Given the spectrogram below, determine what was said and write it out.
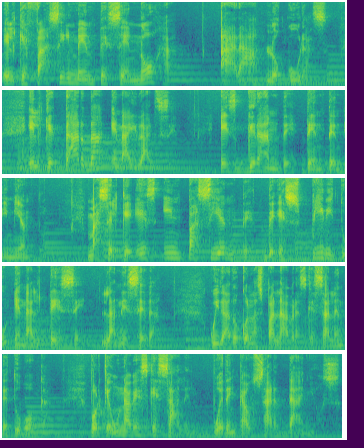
el que fácilmente se enoja hará locuras. El que tarda en airarse es grande de entendimiento mas el que es impaciente de espíritu enaltece la necedad. Cuidado con las palabras que salen de tu boca, porque una vez que salen pueden causar daños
